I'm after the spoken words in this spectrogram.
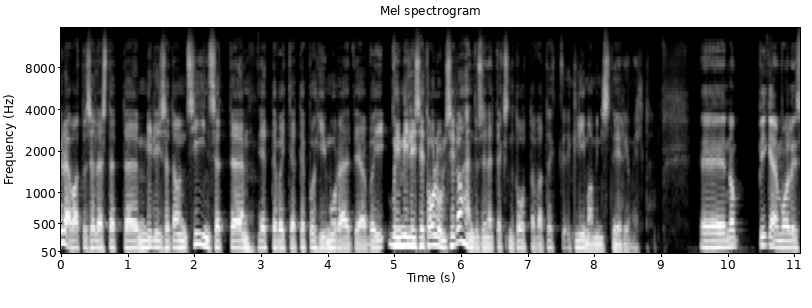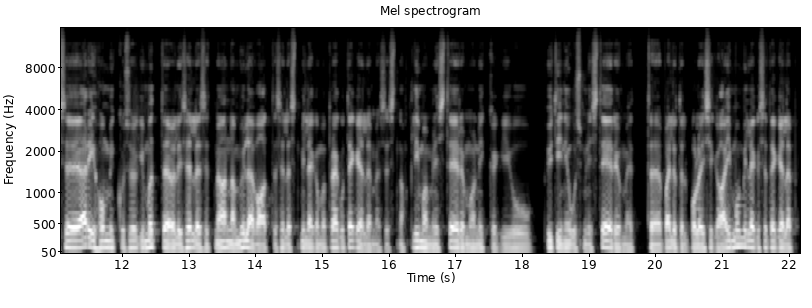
ülevaate sellest, et äh, millised on siinsete ettevõtjate põhimured ja, või, või milliseid olulisi lahendusi näiteks nad ootavad kliimaministeeriumilt? no pigem oli see äri hommikusöögi mõte oli selles, et me anname ülevaate sellest, millega me praegu tegeleme, sest noh, kliimaministeerium on ikkagi ju üdini uus ministeerium, et paljudel pole isegi aimu, millega see tegeleb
